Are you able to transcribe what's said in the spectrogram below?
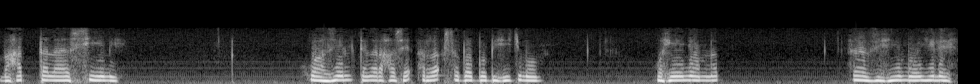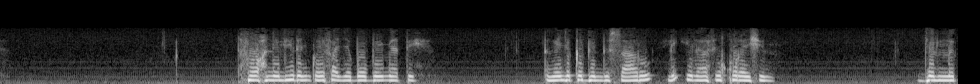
maxat talaa siimi waxsil te nga raxase ara sa bopp bi ci moom waxee ñoom nag haasihi moo yile dafa wax ne lii dañ koy faje bopp buy metti da ngay njëkk a bind saaru li ilaa fi qurayshin jël nag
